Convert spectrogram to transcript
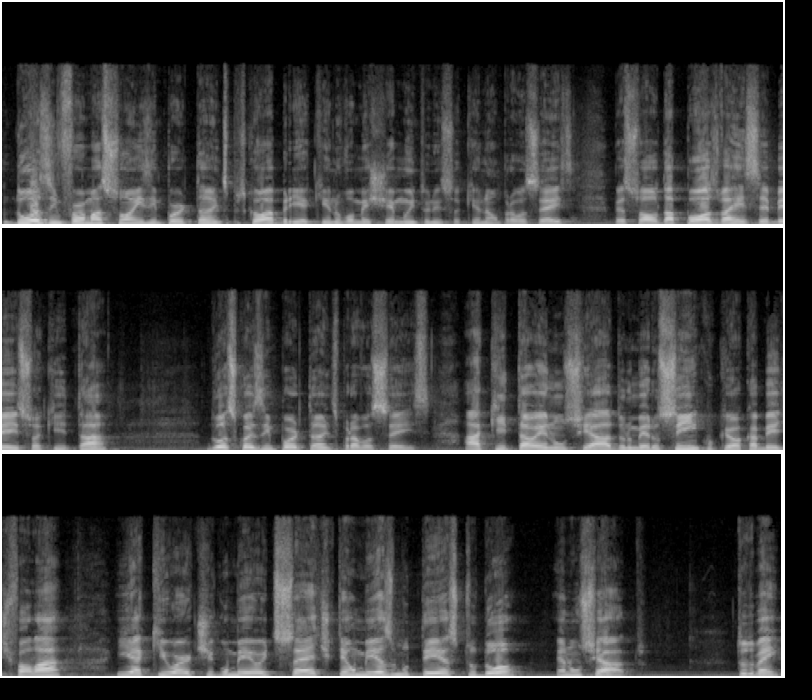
duas informações importantes, por isso que eu abri aqui, não vou mexer muito nisso aqui não para vocês. O pessoal da pós vai receber isso aqui, tá? Duas coisas importantes para vocês. Aqui está o enunciado número 5, que eu acabei de falar, e aqui o artigo 687, que tem o mesmo texto do enunciado. Tudo bem?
